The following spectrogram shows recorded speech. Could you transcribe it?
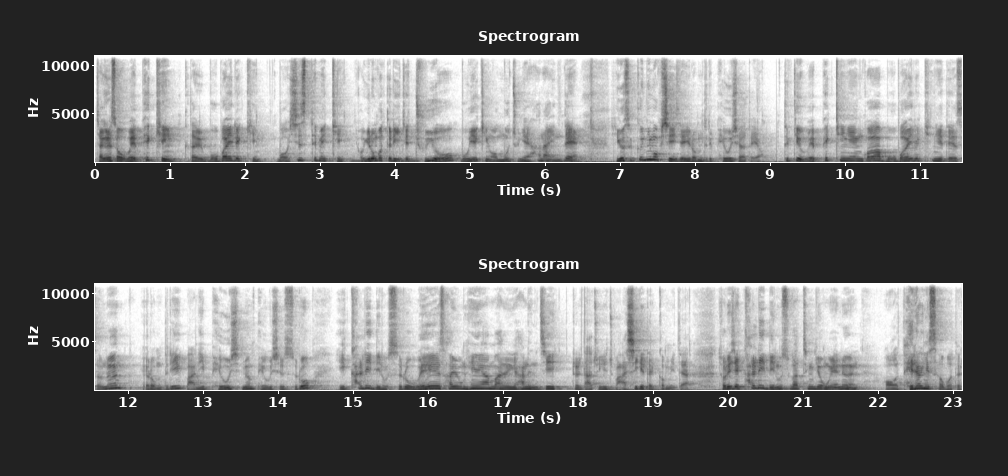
자 그래서 웹 해킹 그 다음에 모바일 해킹 뭐 시스템 해킹 어, 이런 것들이 이제 주요 모의해킹 업무 중에 하나인데 이것을 끊임없이 이제 여러분들이 배우셔야 돼요 특히 웹 해킹과 모바일 해킹에 대해서는 여러분들이 많이 배우시면 배우실수록 이 칼리 리눅스를 왜 사용해야만 하는지를 나중에 좀 아시게 될 겁니다. 저는 이제 Kali Linux 같은 경우에는 어, 대량의 서버들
